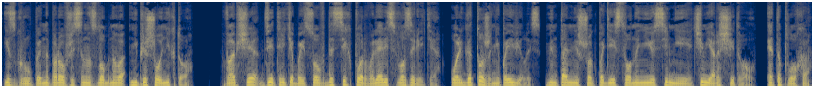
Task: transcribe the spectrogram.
Из группы, напоровшейся на злобного, не пришел никто. Вообще, две трети бойцов до сих пор валялись в лазарете. Ольга тоже не появилась. Ментальный шок подействовал на нее сильнее, чем я рассчитывал. Это плохо.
